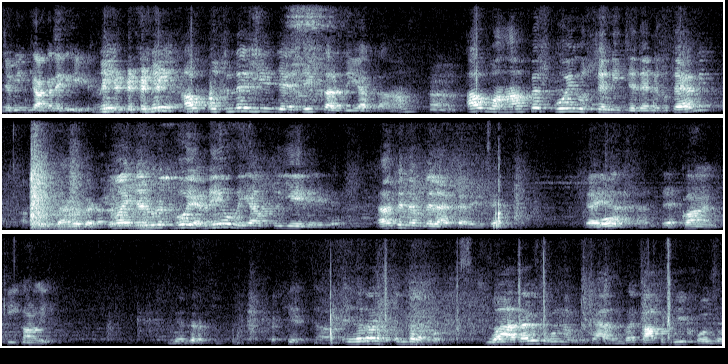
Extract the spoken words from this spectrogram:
ज़मीन क्या करेगी? नहीं नहीं अब उसने ये जैसे कर दिया काम हाँ। अब वहाँ पे कोई उससे नीचे देने को तैयार नहीं। तुम्हारी ज़रूरत हो या नहीं हो भैया आपको ये रेट है। अब तो नब्बे लाख का रेट है। कहाँ की कहाँ गई? ये इधर रखो। इधर अंदर रखो। वो आता है तो कौन क्या अंदर काप खोल दो।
